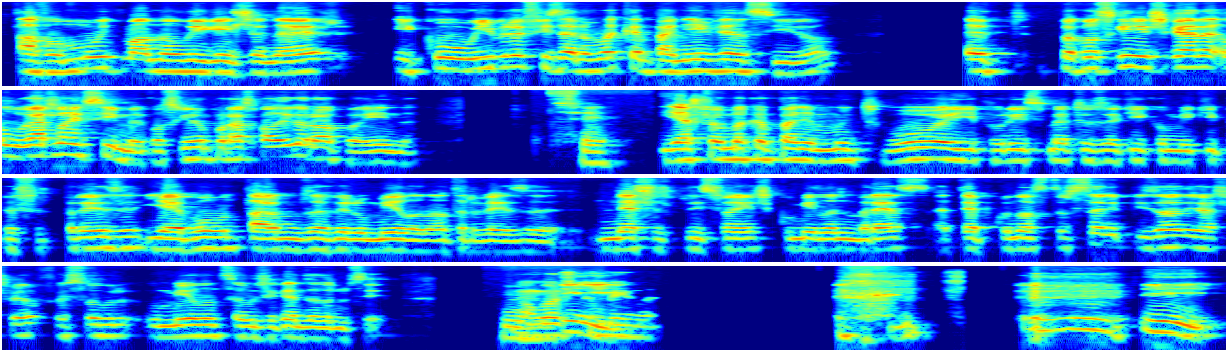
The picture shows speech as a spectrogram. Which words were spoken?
Estavam muito mal na Liga em janeiro e com o Ibra fizeram uma campanha invencível eh, para conseguirem chegar a lugares lá em cima. Conseguiram apurar-se para a Liga Europa ainda. Sim. E acho que foi uma campanha muito boa e por isso meto-os aqui como equipa surpresa e é bom estarmos a ver o Milan outra vez eh, nestas posições que o Milan merece, até porque o nosso terceiro episódio, acho eu, foi sobre o Milan ser um gigante adormecido. Não Uhum. gosto do E- Milan. E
